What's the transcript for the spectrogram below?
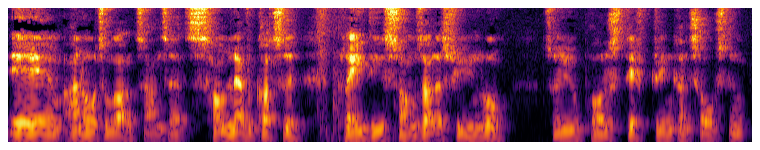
Um, I know it's a lot of times that Tom never got to play these songs at his funeral, so you pour a stiff drink and toast him.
